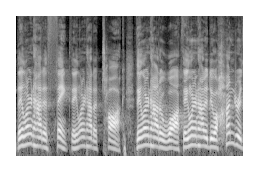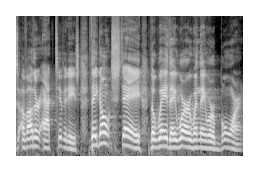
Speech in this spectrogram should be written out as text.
They learn how to think, they learn how to talk, they learn how to walk, they learn how to do hundreds of other activities. They don't stay the way they were when they were born.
